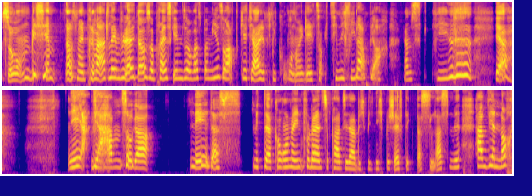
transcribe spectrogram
so ein bisschen aus meinem Privatleben vielleicht auch so preisgeben, so was bei mir so abgeht. Ja, jetzt mit Corona geht so ziemlich viel ab, ja. Ganz viel. ja. Nee, wir haben sogar. Nee, das mit der Corona-Influencer-Party, da habe ich mich nicht beschäftigt. Das lassen wir. Haben wir noch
